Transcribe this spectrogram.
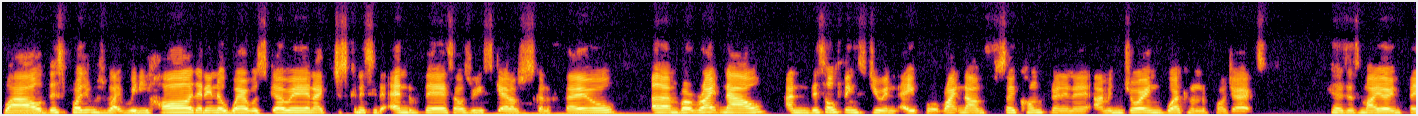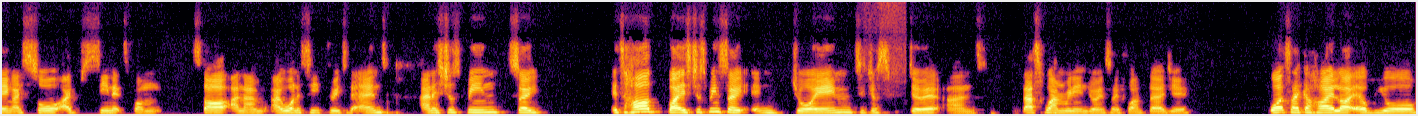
wow, this project was like really hard. I didn't know where it was going. I just couldn't see the end of this. I was really scared I was just gonna fail. Um, but right now, and this whole thing's due in April. Right now, I'm so confident in it. I'm enjoying working on the project. because it's my own thing. I saw, I've seen it from start, and I'm I want to see through to the end. And it's just been so. It's hard, but it's just been so enjoying to just do it, and that's what I'm really enjoying so far in third year. What's like a highlight of your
